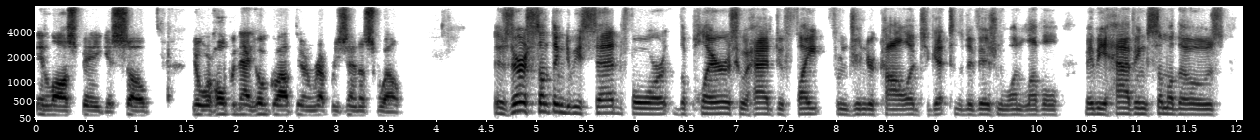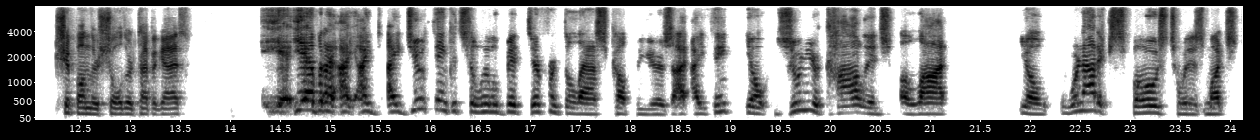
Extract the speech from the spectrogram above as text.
in Las Vegas. So, you know, we're hoping that he'll go out there and represent us well. Is there something to be said for the players who had to fight from junior college to get to the Division One level? Maybe having some of those chip on their shoulder type of guys. Yeah, yeah, but I, I, I do think it's a little bit different the last couple years. I, I think you know junior college a lot. You know, we're not exposed to it as much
